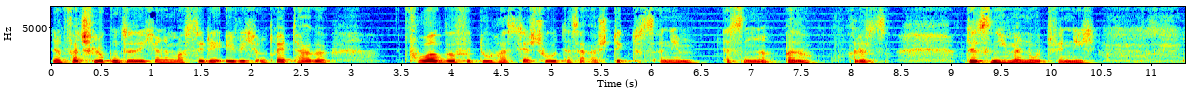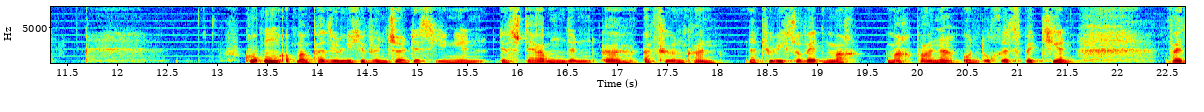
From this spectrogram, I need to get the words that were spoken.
dann verschlucken sie sich und dann machst du dir ewig und drei Tage Vorwürfe, du hast ja Schuld, dass er erstickt ist an dem Essen. Ne? Also alles, das ist nicht mehr notwendig. Gucken, ob man persönliche Wünsche desjenigen, des Sterbenden äh, erfüllen kann. Natürlich soweit mach, machbar ne? und auch respektieren. Weil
